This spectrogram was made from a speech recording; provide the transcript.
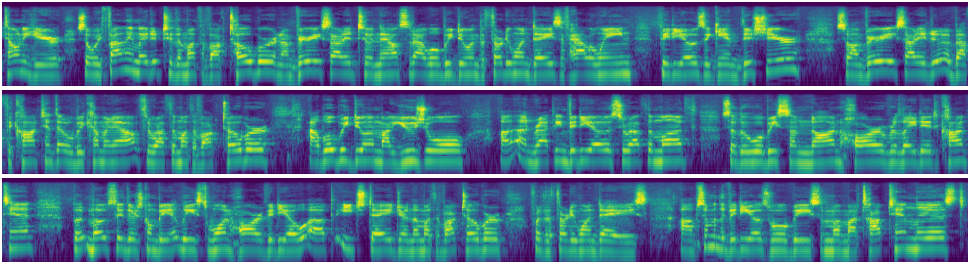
Tony here. So we finally made it to the month of October and I'm very excited to announce that I will be doing the 31 days of Halloween videos again this year. So I'm very excited about the content that will be coming out throughout the month of October. I will be doing my usual uh, unwrapping videos throughout the month. So there will be some non-horror related content, but mostly there's going to be at least one horror video up each day during the month of October for the 31 days. Um, some of the videos will be some of my top 10 list,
